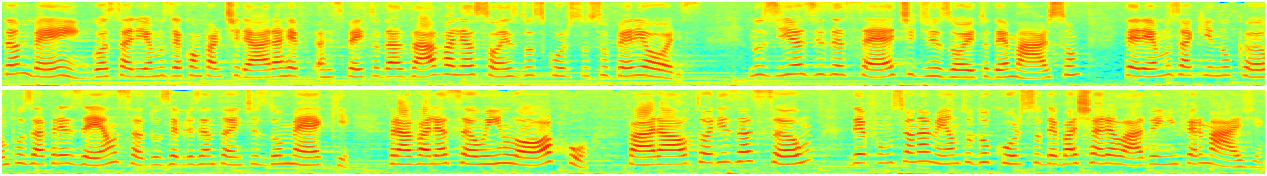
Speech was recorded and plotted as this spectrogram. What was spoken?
Também gostaríamos de compartilhar a, re a respeito das avaliações dos cursos superiores. Nos dias 17 e 18 de março, teremos aqui no campus a presença dos representantes do MEC para avaliação em loco para autorização de funcionamento do curso de bacharelado em enfermagem.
